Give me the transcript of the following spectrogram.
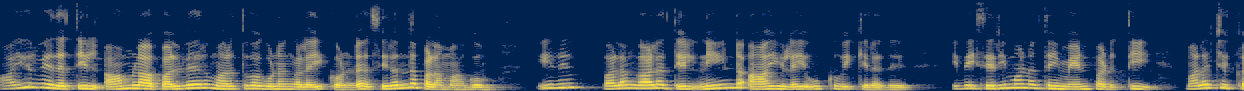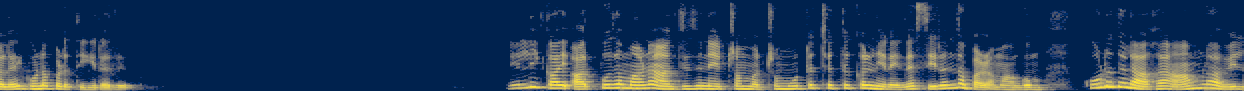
ஆயுர்வேதத்தில் ஆம்லா பல்வேறு மருத்துவ குணங்களை கொண்ட சிறந்த பழமாகும். இது பழங்காலத்தில் நீண்ட ஆயுளை ஊக்குவிக்கிறது. இவை செரிமானத்தை மேம்படுத்தி மலச்சிக்கலை குணப்படுத்துகிறது. நெல்லிக்காய் அற்புதமான ஆக்சிஜனேற்றம் மற்றும் ஊட்டச்சத்துக்கள் நிறைந்த சிறந்த பழமாகும். கூடுதலாக ஆம்லாவில்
